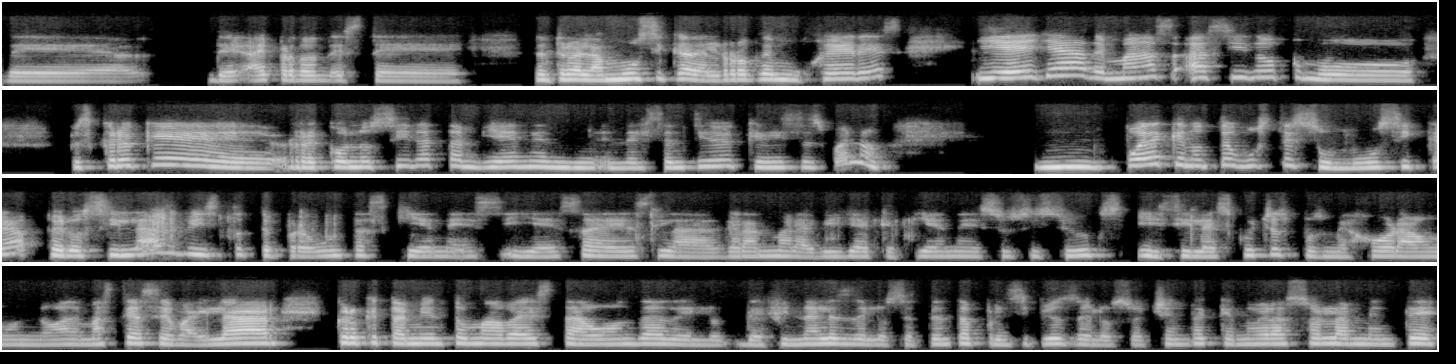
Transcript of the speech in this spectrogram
de, de, ay, perdón, este, dentro de la música del rock de mujeres. Y ella además ha sido como, pues creo que reconocida también en, el sentido de que dices, bueno, puede que no te guste su música, pero si la has visto te preguntas quién es y esa es la gran maravilla que tiene Susie Sux y si la escuchas pues mejor aún, ¿no? Además te hace bailar, creo que también tomaba esta onda de, finales de los 70, principios de los 80, que no era solamente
